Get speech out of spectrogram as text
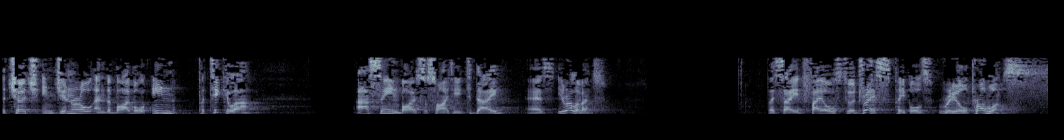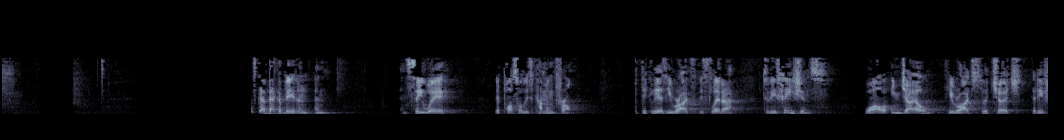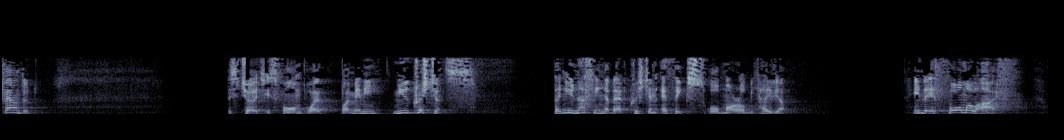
the church in general and the Bible in particular are seen by society today as irrelevant. They say it fails to address people's real problems. Let's go back a bit and, and, and see where the apostle is coming from, particularly as he writes this letter to the Ephesians. While in jail, he writes to a church that he founded. This church is formed by, by many new Christians. They knew nothing about Christian ethics or moral behaviour. In their former life,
